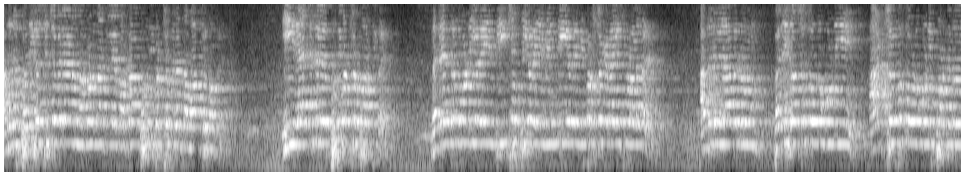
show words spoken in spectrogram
അതിനെ പരിഹസിച്ചവരാണ് നമ്മുടെ നാട്ടിലെ മഹാഭൂരിപക്ഷം വരുന്ന മാധ്യമങ്ങൾ. ഈ രാജ്യത്തിലെ പ്രതിപക്ഷ പാർട്ടികൾ നരേന്ദ്രമോദിയുടെയും ബി ജെ പിയുടെയും ഇന്ത്യയുടെയും വിമർശകരായിട്ടുള്ള ആളുകൾ അതിലെല്ലാവരും പരിഹാസത്തോടുകൂടി ആക്ഷേപത്തോടുകൂടി പറഞ്ഞത്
